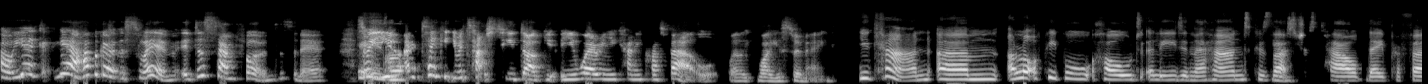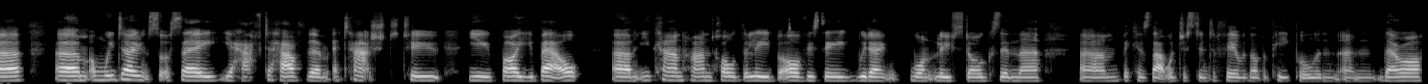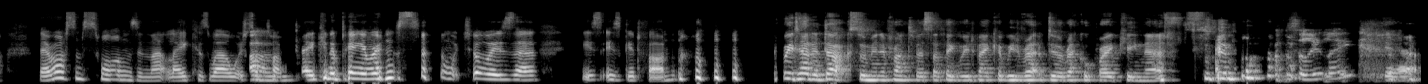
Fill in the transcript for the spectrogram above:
oh yeah, yeah. Have a go at the swim. It does sound fun, doesn't it? So you, I take it you're attached to your dog. are you wearing your Canicross belt while while you're swimming? You can. Um, a lot of people hold a lead in their hand because that's yeah. just how they prefer. Um, and we don't sort of say you have to have them attached to you by your belt. Um, you can hand hold the lead, but obviously we don't want loose dogs in there um, because that would just interfere with other people. And and there are there are some swans in that lake as well, which oh. sometimes oh. make an appearance, which always uh, is is good fun. if we'd had a duck swimming in front of us, I think we'd make it. We'd re- do a record breaking uh, swim. Absolutely. Yeah.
